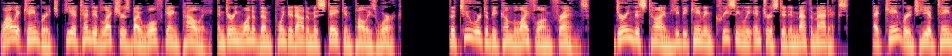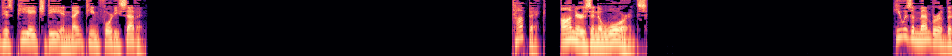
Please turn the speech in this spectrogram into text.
While at Cambridge, he attended lectures by Wolfgang Pauli, and during one of them pointed out a mistake in Pauli's work. The two were to become lifelong friends. During this time he became increasingly interested in mathematics. At Cambridge he obtained his Ph.D. in 1947. Honours and awards He was a member of the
